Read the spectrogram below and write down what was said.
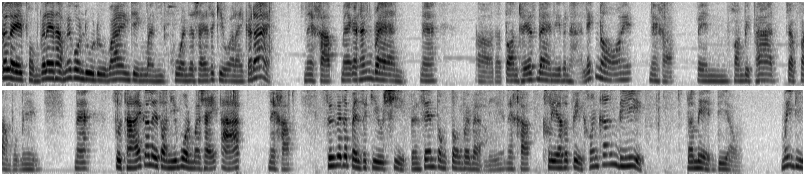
ก็เลยผมก็เลยทำให้คนดูดูว่าจริง ๆ มันควรจะใช้สกิลอะไรก็ได้ นะครับแม้กระทั่งแบรนด์นะแต่ตอนเทสแบรนด์มีปัญหาเล็กน้อยนะครับเป็นความผิดพลาดจากฝั่งผมเองนะสุดท้ายก็เลยตอนนี้วนมาใช้อาร์คนะครับซึ่งก็จะเป็นสกิลฉีดเป็นเส้นตรงๆไปแบบนี้นะครับเคลียร์สปีดค่อนข้างดีดาเมจเดียว ไม่ดี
